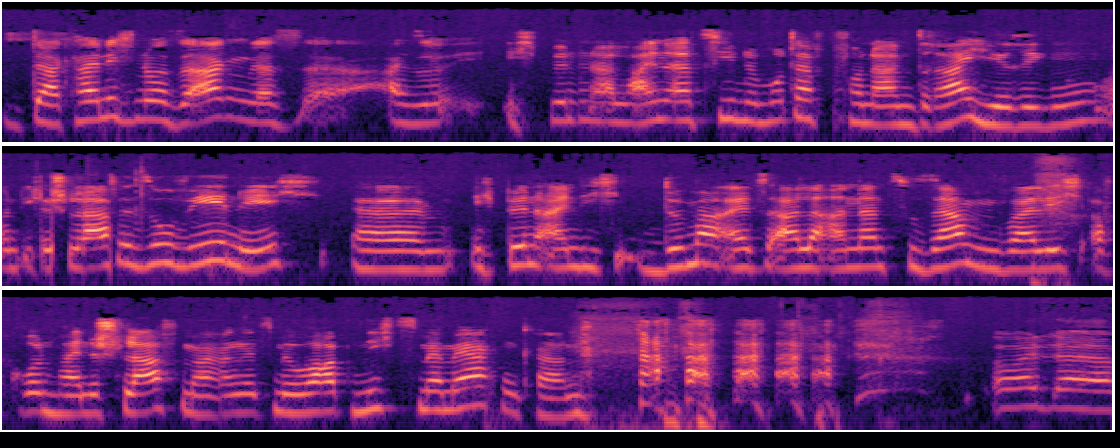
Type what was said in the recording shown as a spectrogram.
da kann ich nur sagen, dass äh, also ich bin alleinerziehende Mutter von einem Dreijährigen und ich schlafe so wenig. Ähm, ich bin eigentlich dümmer als alle anderen zusammen, weil ich aufgrund meines Schlafmangels mir überhaupt nichts mehr merken kann. und äh,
